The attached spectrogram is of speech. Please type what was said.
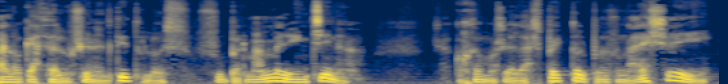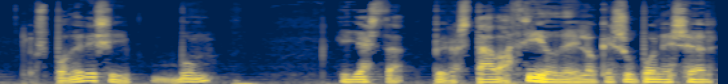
a lo que hace alusión el título. Es Superman Made in China. O sea, cogemos el aspecto, le ponemos una S y los poderes y boom. Y ya está. Pero está vacío de lo que supone ser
